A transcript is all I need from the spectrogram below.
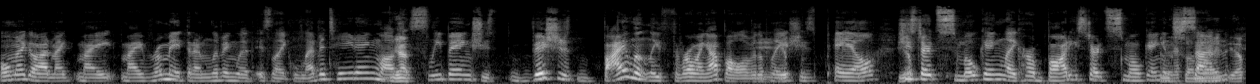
"Oh my god, my my my roommate that I'm living with is like levitating while Yeah. she's sleeping. She's vicious, violently throwing up all over the place. Yep. She's pale. She starts smoking. Like her body starts smoking in, the, sunlight, sun. Yep.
